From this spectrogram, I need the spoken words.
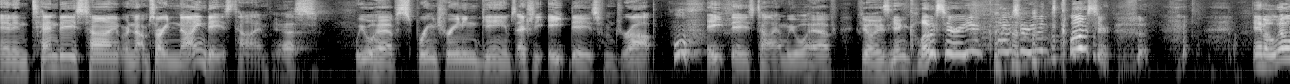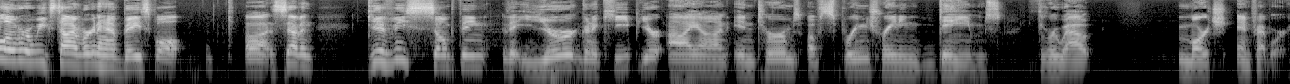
and in ten days' time, or not, I'm sorry, nine days' time, Yes. We will have spring training games. Actually, eight days from drop. Eight days time, we will have. I feel like it's getting closer, even closer, even closer. In a little over a week's time, we're gonna have baseball. Uh, seven. Give me something that you're gonna keep your eye on in terms of spring training games throughout March and February.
